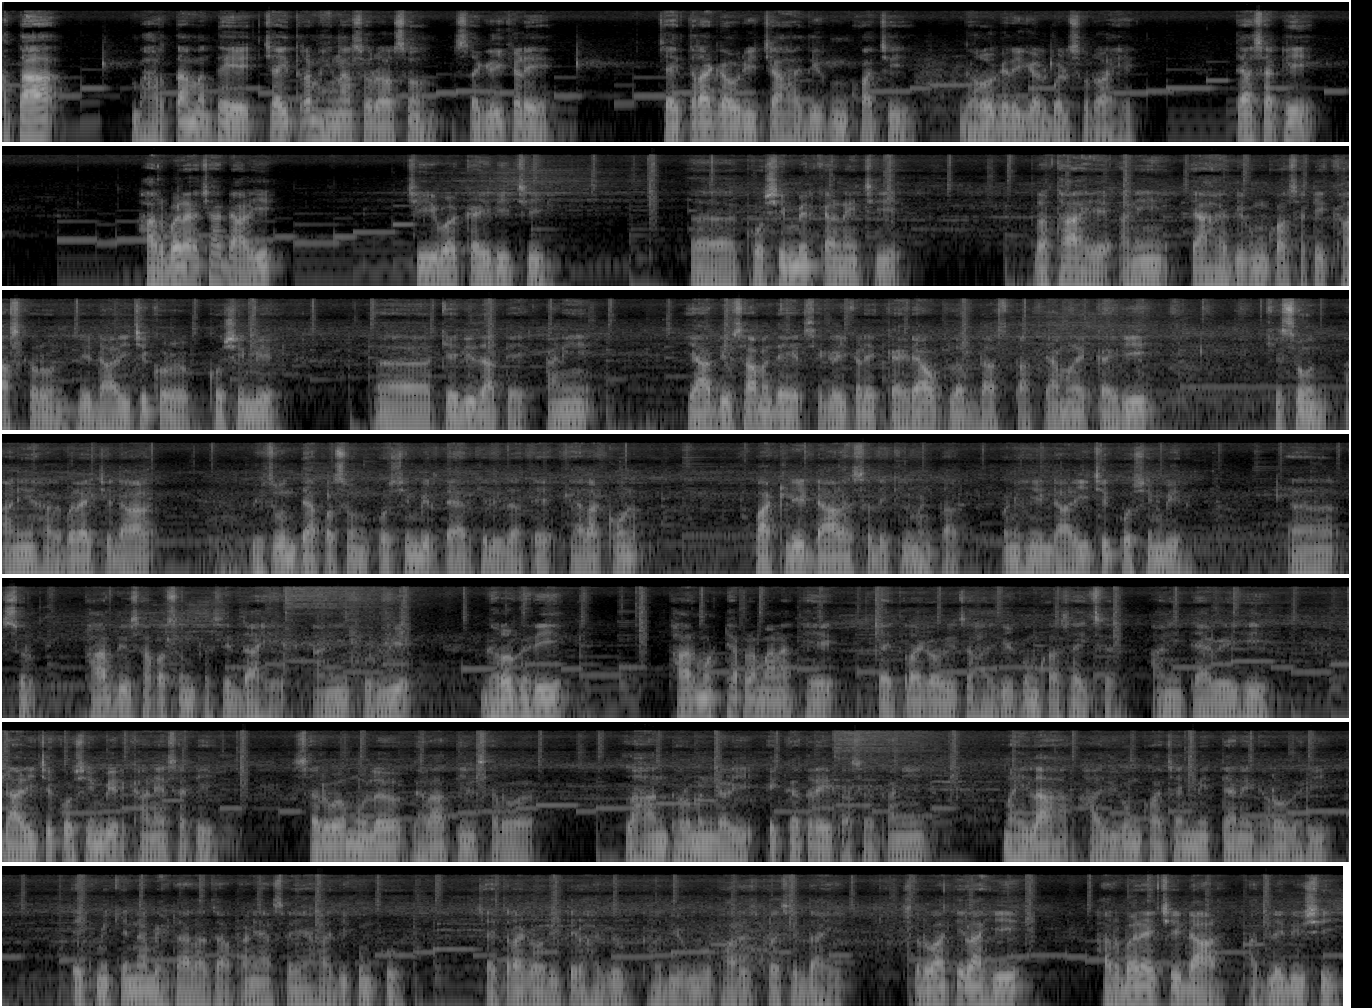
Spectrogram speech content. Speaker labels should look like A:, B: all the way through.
A: आता भारतामध्ये चैत्र महिना सुरू असून सगळीकडे चैत्रा गौरीच्या हळदी कुंकवाची घरोघरी गडबड सुरू आहे. त्यासाठी हरभऱ्याच्या डाळीची व कैरीची कोशिंबीर करण्याची प्रथा आहे आणि या हळदी कुंकवासाठी खास करून ही डाळीची को कोशिंबीर केली जाते. आणि या दिवसामध्ये सगळीकडे कैऱ्या उपलब्ध असतात. त्यामुळे कैरी खिसून आणि हरभऱ्याची डाळ भिजवून त्यापासून कोशिंबीर तयार केली जाते. याला कोण पाटली डाळ असं देखील म्हणतात. पण ही डाळीची कोशिंबीर सुर फार दिवसापासून प्रसिद्ध आहे आणि पूर्वी घरोघरी फार मोठ्या प्रमाणात हे चैत्रागौरीचं हळदी कुंकू असायचं आणि त्यावेळी ही डाळीची कोशिंबीर खाण्यासाठी सर्व मुलं घरातील सर्व लहान थोर मंडळी एकत्र येत असत आणि महिला हळदीकुंकवाच्या निमित्ताने घरोघरी एकमेकींना भेटायला जात आणि असं हे हळदीकुंकू चैत्रागौरीतील हळदी हळदीकुंकू फारच प्रसिद्ध आहे. सुरुवातीला ही हरभऱ्याची डाळ आदल्या दिवशी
